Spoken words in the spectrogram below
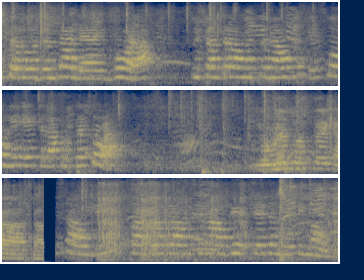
सर्वजण झाले गोळा. सुशांतरावांचं नाव घेते. सोने एक लाख रुपये सोळा. एवढं स्वस्त आहे का आता सावली पांडवरावांचं नाव घेते धनरेटी माऊली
